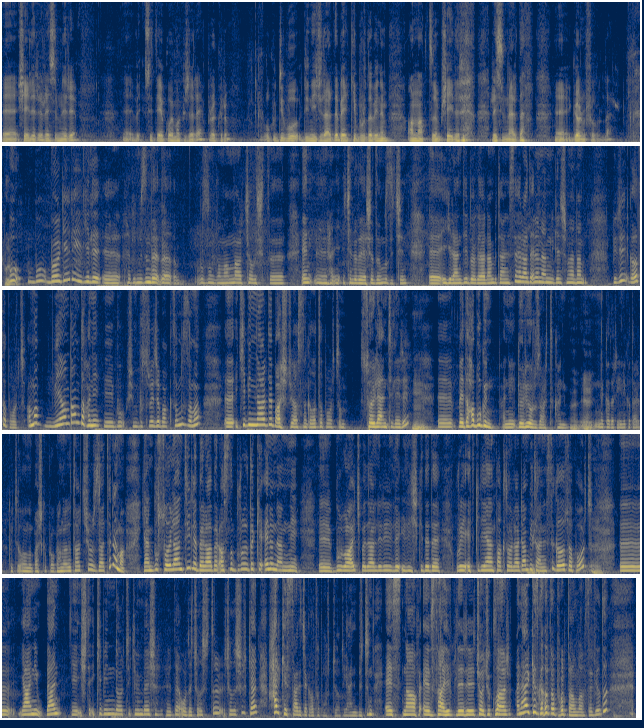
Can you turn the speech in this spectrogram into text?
e, şeyleri, resimleri e, siteye koymak üzere bırakırım. Bu dinleyiciler de belki burada benim anlattığım şeyleri resimlerden e, görmüş olurlar. Bu bu bölgeyle ilgili e, hepimizin de e, uzun zamanlar çalıştığı, en e, hani içinde de yaşadığımız için e, ilgilendiği bölgelerden bir tanesi herhalde en önemli gelişmelerden biri Galata Port. Ama bir yandan da hani e, bu şimdi bu sürece baktığımız zaman e, 2000'lerde başlıyor aslında Galata Port'un söylentileri e, ve daha bugün hani görüyoruz artık hani evet. ne kadar iyi ne kadar kötü onu başka programlarda tartışıyoruz zaten ama yani bu söylentiyle beraber aslında buradaki en önemli e, bu raiç bedelleriyle ilişkide de burayı etkileyen faktörlerden bir tanesi Galata Port. Evet. E, yani ben e, işte 2004-2005'de orada çalıştır, çalışırken herkes sadece Galata Port diyordu. Yani bütün esnaf, ev sahipleri, çocuklar hani herkes Galata Port'tan bahsediyordu.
